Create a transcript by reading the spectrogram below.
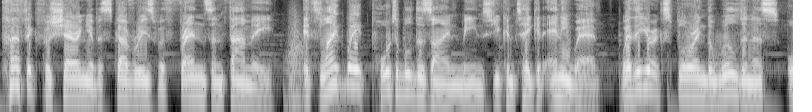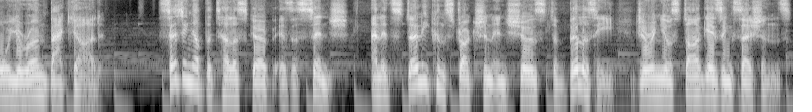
perfect for sharing your discoveries with friends and family. Its lightweight portable design means you can take it anywhere, whether you're exploring the wilderness or your own backyard. Setting up the telescope is a cinch, and its sturdy construction ensures stability during your stargazing sessions.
